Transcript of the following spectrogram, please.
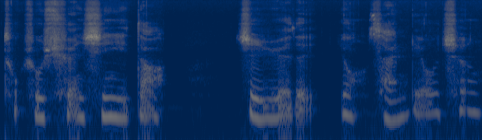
吐出全新一道制约的用餐流程。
